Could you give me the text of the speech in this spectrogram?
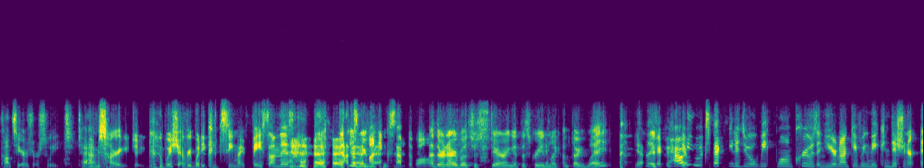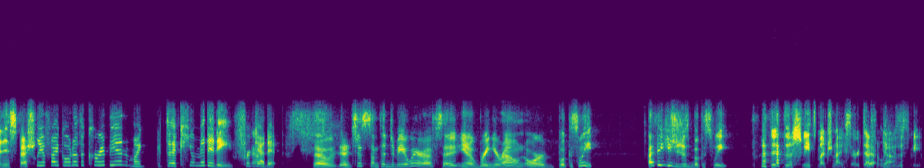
concierge or suite to have. I'm sorry. I wish everybody could see my face on this. That's That's Yeah, we've- unacceptable. Heather and I are both just staring at the screen, like, I'm sorry, what? Like, How Yep. do you expect me to do a week long cruise and you're not giving me conditioner? And especially if I go to the Caribbean, my the humidity, forget it. So there's just something to be aware of. So, you know, bring your own or book a suite. I think you should just book a suite. The, the suite's much nicer. Definitely Yeah. use a suite.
